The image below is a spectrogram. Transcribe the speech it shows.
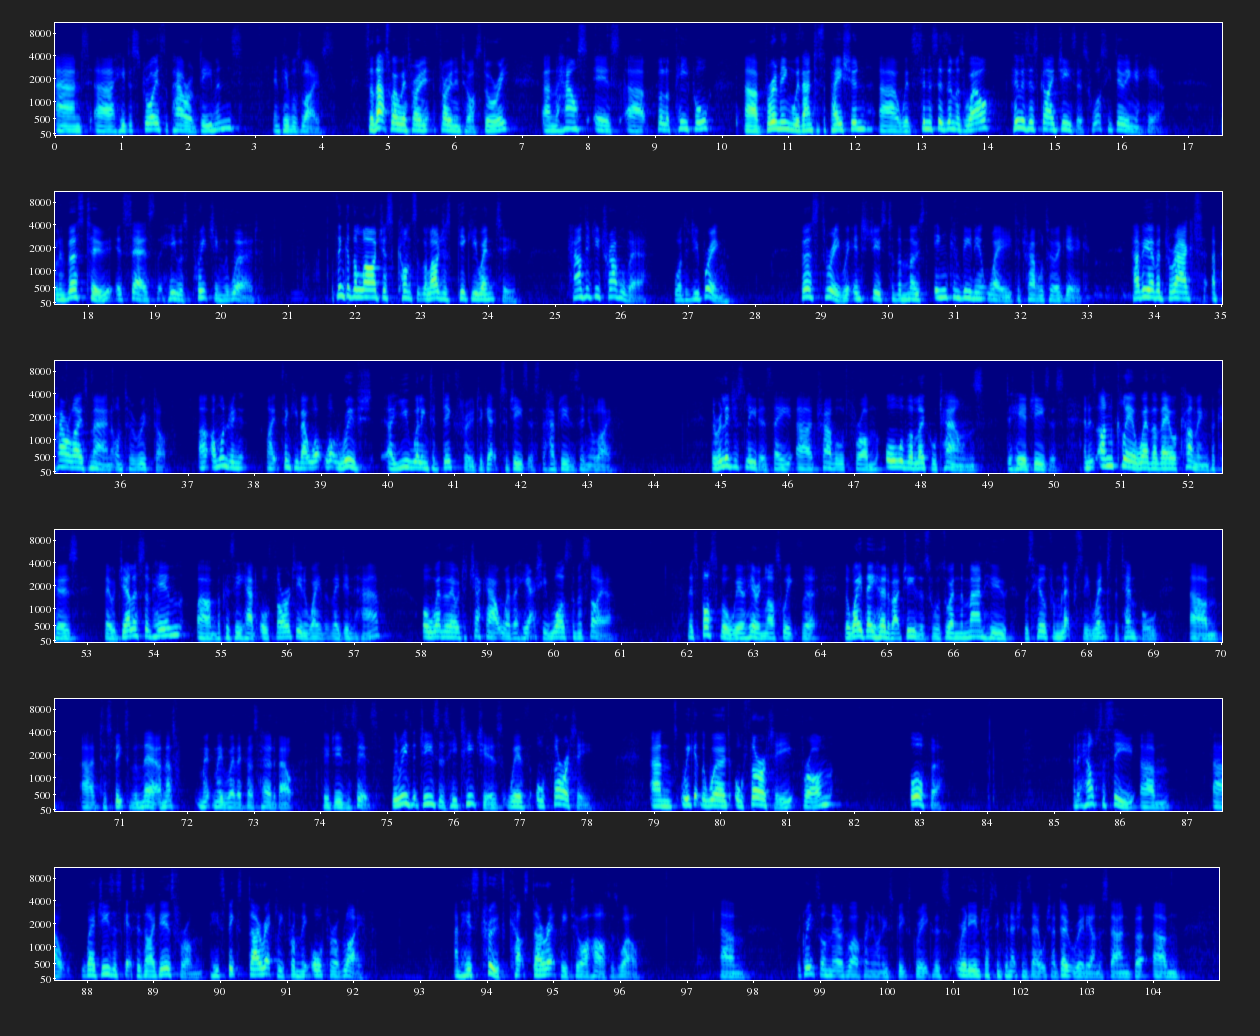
and uh, he destroys the power of demons in people's lives. So that's where we're throwing, throwing into our story. And the house is uh, full of people, uh, brimming with anticipation, uh, with cynicism as well. Who is this guy Jesus? What's he doing here? Well, in verse 2, it says that he was preaching the word. Think of the largest concert, the largest gig you went to. How did you travel there? What did you bring? Verse 3, we're introduced to the most inconvenient way to travel to a gig. Have you ever dragged a paralyzed man onto a rooftop? I'm wondering, like, thinking about what, what roofs are you willing to dig through to get to Jesus, to have Jesus in your life? The religious leaders, they uh, traveled from all the local towns to hear Jesus. And it's unclear whether they were coming because they were jealous of him, um, because he had authority in a way that they didn't have, or whether they were to check out whether he actually was the Messiah. And it's possible, we were hearing last week, that the way they heard about Jesus was when the man who was healed from leprosy went to the temple um, uh, to speak to them there. And that's maybe where they first heard about who Jesus is. We read that Jesus, he teaches with authority. And we get the word authority from author. And it helps to see um, uh, where Jesus gets his ideas from. He speaks directly from the author of life. And his truth cuts directly to our heart as well. Um, the Greek's on there as well for anyone who speaks Greek. There's really interesting connections there, which I don't really understand. But um,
